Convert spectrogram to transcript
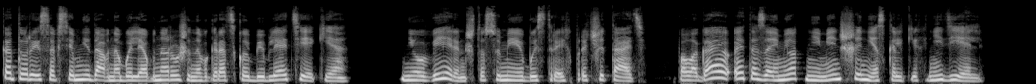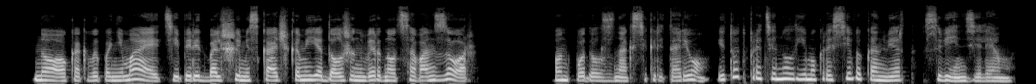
которые совсем недавно были обнаружены в городской библиотеке. Не уверен, что сумею быстро их прочитать. Полагаю, это займет не меньше нескольких недель. Но, как вы понимаете, перед большими скачками я должен вернуться в Анзор. Он подал знак секретарю, и тот протянул ему красивый конверт с вензелем.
